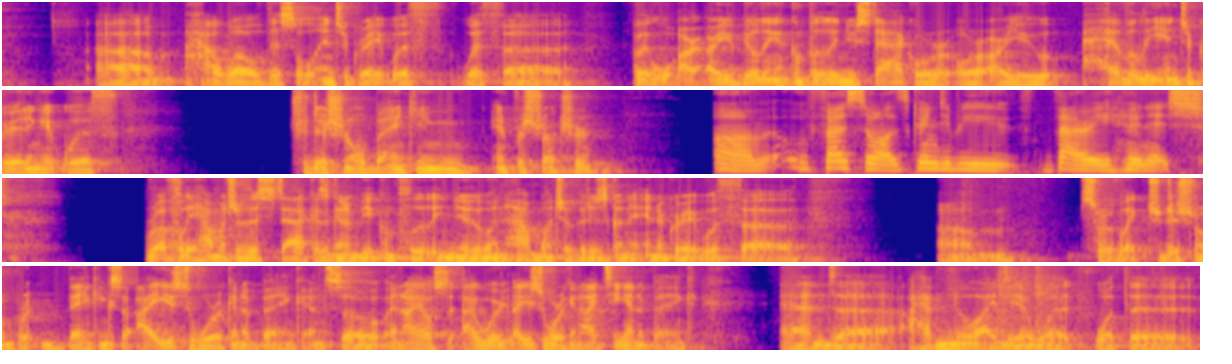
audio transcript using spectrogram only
um, how well this will integrate with with. Uh, I mean, are, are you building a completely new stack, or or are you heavily integrating it with traditional banking infrastructure? Um, first of all, it's going to be very Hoonish. Roughly, how much of this stack is going to be completely new, and how much of it is going to integrate with uh, um, sort of like traditional banking stuff? I used to work in a bank, and so and I also I used to work in IT in a bank, and uh, I have no idea what what the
